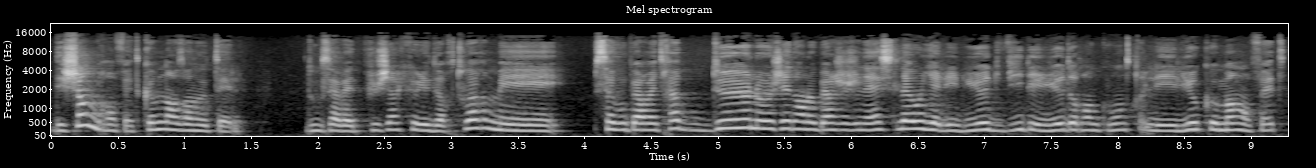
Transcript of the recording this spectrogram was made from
Des chambres, en fait, comme dans un hôtel. Donc ça va être plus cher que les dortoirs, mais ça vous permettra de loger dans l'auberge de jeunesse, là où il y a les lieux de vie, les lieux de rencontre, les lieux communs en fait,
